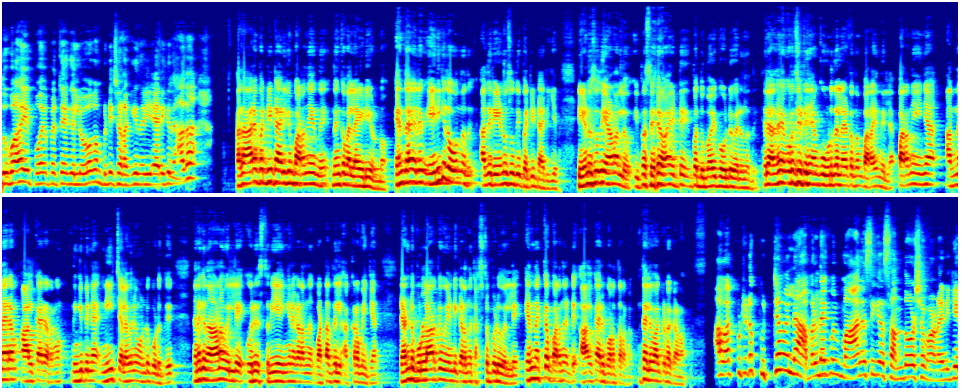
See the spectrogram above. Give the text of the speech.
ദുബായിൽ പോയപ്പോഴത്തേക്ക് ലോകം പിടിച്ചടക്കി എന്ന് വിചാരിക്കുന്നത്. അതാ അതാരെ പറ്റിയിട്ടായിരിക്കും പറഞ്ഞതെന്ന് നിങ്ങൾക്ക് വല്ല ഐഡിയ ഉണ്ടോ? എന്തായാലും എനിക്ക് തോന്നുന്നത് അത് രേണുസുതി പറ്റിയിട്ടായിരിക്കും. രേണുസൂതി ആണല്ലോ ഇപ്പൊ സ്ഥിരമായിട്ട് ഇപ്പൊ ദുബായ് പോയിട്ട് വരുന്നത്. അല്ല? അതിനെ കുറിച്ചിട്ട് ഞാൻ കൂടുതലായിട്ടൊന്നും പറയുന്നില്ല. പറഞ്ഞു കഴിഞ്ഞാൽ അന്നേരം ആൾക്കാർ ഇറങ്ങും നിങ്ങൾക്ക് പിന്നെ നീ ചെലവിന് കൊണ്ട് കൊടുക്ക്. നിനക്ക് നാണമില്ലേ ഒരു സ്ത്രീയെ ഇങ്ങനെ കടന്ന് വട്ടത്തിൽ ആക്രമിക്കാൻ? രണ്ട് പിള്ളേർക്ക് വേണ്ടി കിടന്ന് കഷ്ടപ്പെടുവല്ലേ? എന്നൊക്കെ പറഞ്ഞിട്ട് ആൾക്കാർ പുറത്തിറങ്ങും. എന്തായാലും കാണാം. ആ കുട്ടിയുടെ കുറ്റമല്ല അവരുടെ ഒരു മാനസിക സന്തോഷമാണ്. എനിക്ക്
